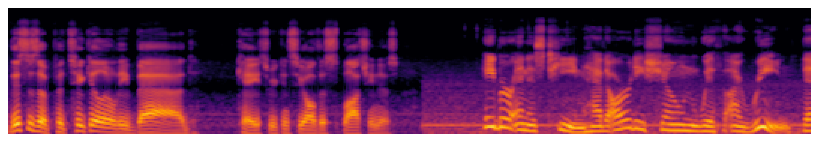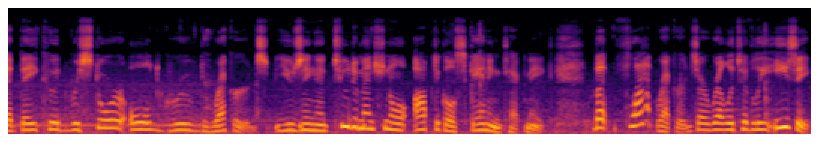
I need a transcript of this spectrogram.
this is a particularly bad case where you can see all this splotchiness. Haber and his team had already shown with Irene that they could restore old grooved records using a two dimensional optical scanning technique. But flat records are relatively easy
